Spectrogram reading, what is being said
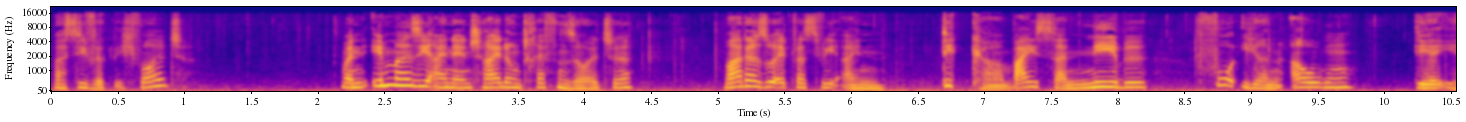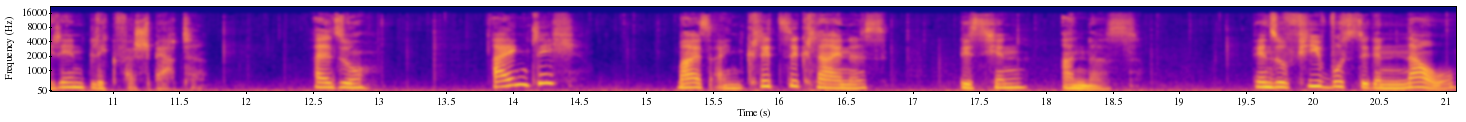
was sie wirklich wollte. Wann immer sie eine Entscheidung treffen sollte, war da so etwas wie ein dicker, weißer Nebel vor ihren Augen, der ihr den Blick versperrte. Also, eigentlich war es ein klitzekleines bisschen anders. Denn Sophie wusste genau,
